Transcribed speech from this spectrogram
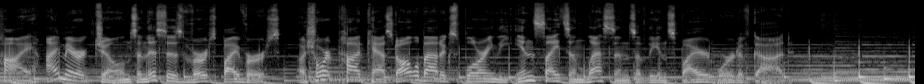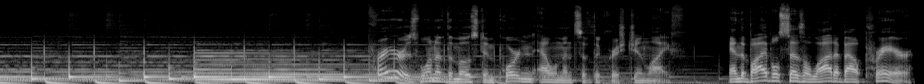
Hi, I'm Erik Jones, and this is Verse by Verse, a short podcast all about exploring the insights and lessons of the inspired Word of God. Prayer is one of the most important elements of the Christian life. And the Bible says a lot about prayer.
